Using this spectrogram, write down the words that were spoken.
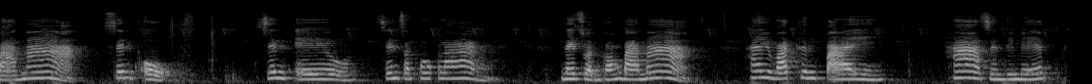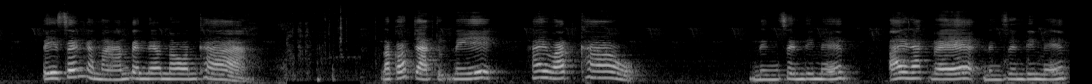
บาหน้า เส้นอก เส้นเอว เส้นสะโพกล่าง ในส่วนของบาหน้า ให้วัดขึ้นไป 5เซนติเมตรตีเส้นขนานเป็นแนวนอนค่ะ แล้วก็จากจุดนี้ให้วัดเข้า1เซนติเมตรใต้รักแร้1เซนติเมตร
